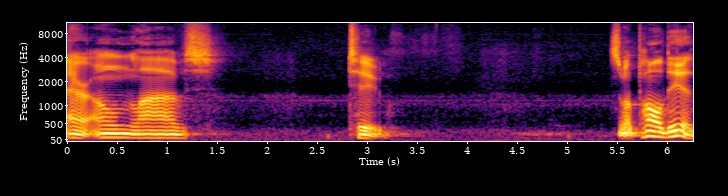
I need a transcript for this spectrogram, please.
our own lives too. That's what Paul did.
